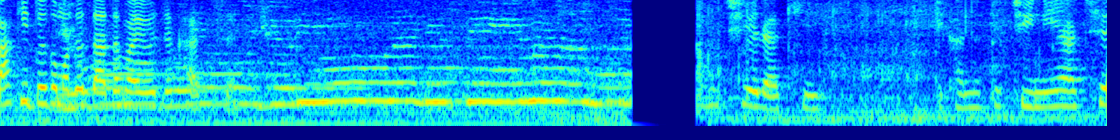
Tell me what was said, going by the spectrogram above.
বাকি তো তোমাদের দাদা ভাই যে খাচ্ছে। গুছিয়ে রাখি। এখানে তো চিনি আছে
